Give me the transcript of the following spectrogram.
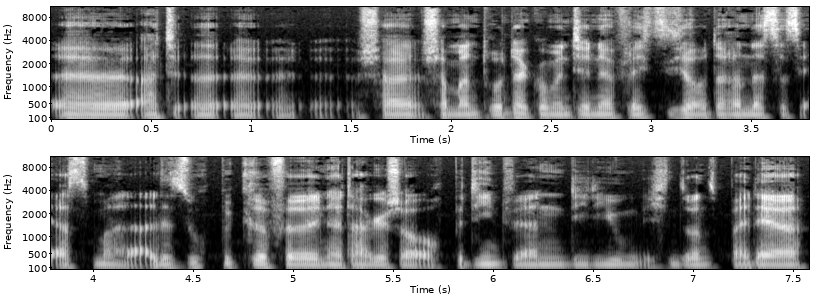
äh, hat äh, äh, charmant drunter kommentiert, ja, vielleicht sicher auch daran, dass das erste Mal alle Suchbegriffe in der Tagesschau auch bedient werden, die die Jugendlichen sonst bei der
